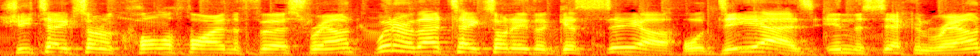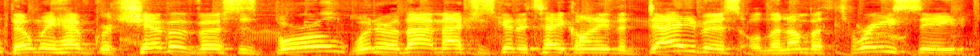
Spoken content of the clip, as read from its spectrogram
She takes on a qualifier in the first round. Winner of that takes on either Garcia or Diaz in the second round. Then we have Gracheva versus Burel. Winner of that match is going to take on either Davis or the number three seed,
